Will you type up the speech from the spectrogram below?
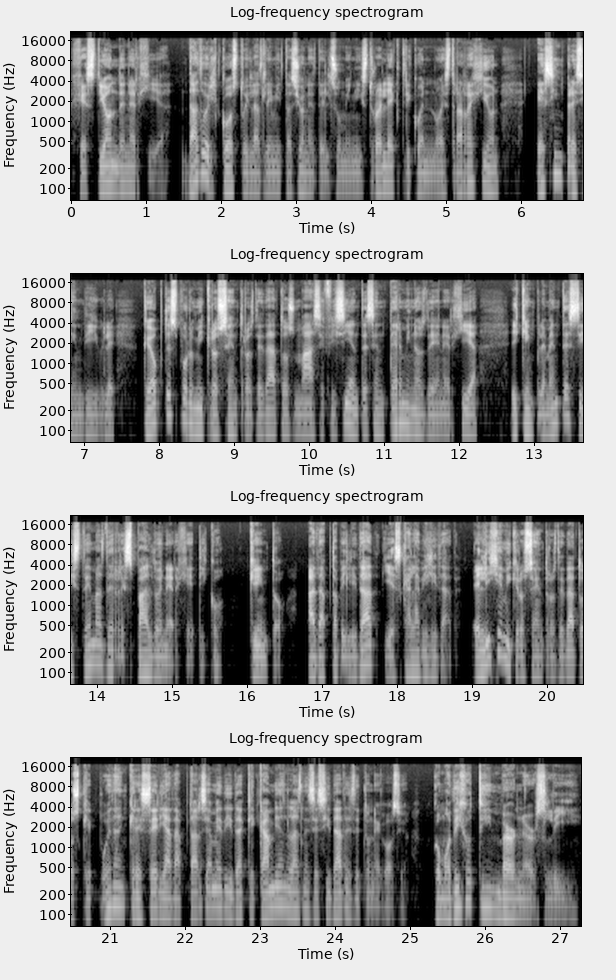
Gestión de energía. Dado el costo y las limitaciones del suministro eléctrico en nuestra región, es imprescindible que optes por microcentros de datos más eficientes en términos de energía y que implementes sistemas de respaldo energético. Quinto, adaptabilidad y escalabilidad. Elige microcentros de datos que puedan crecer y adaptarse a medida que cambian las necesidades de tu negocio. Como dijo Tim Berners-Lee,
